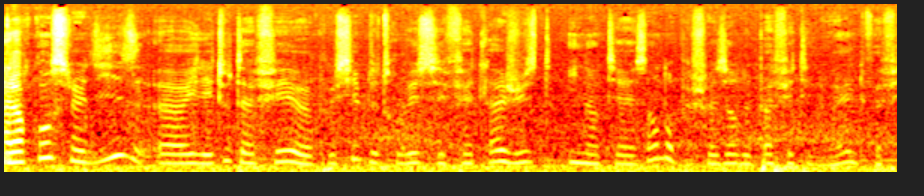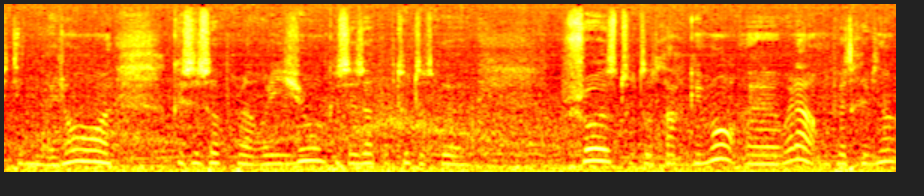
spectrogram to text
Alors qu'on se le dise, euh, il est tout à fait euh, possible de trouver ces fêtes-là juste inintéressantes. On peut choisir de ne pas fêter Noël, de ne pas fêter Nouvel An, euh, que ce soit pour la religion, que ce soit pour toute autre chose, tout autre argument. Voilà, on peut très bien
